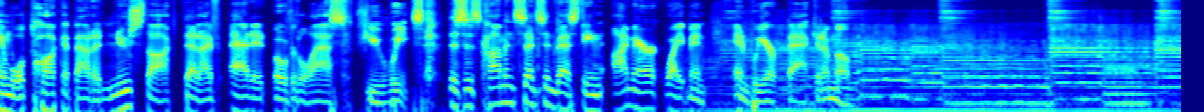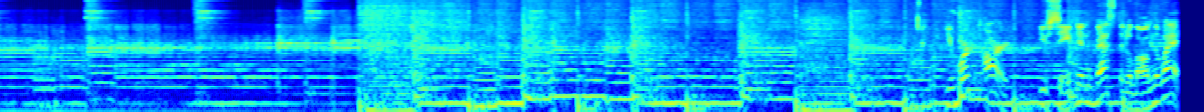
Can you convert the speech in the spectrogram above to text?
and we'll talk about a new stock that I've added over the last few weeks. This is Common Sense Investing. I'm Eric Whiteman, and we are back in a moment. Worked hard, you've saved and invested along the way.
